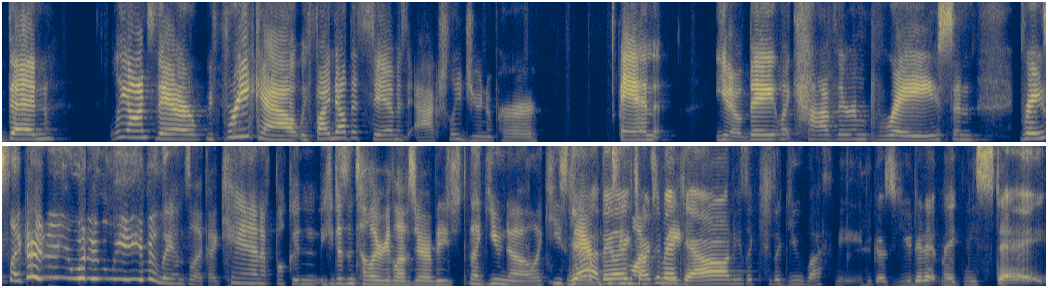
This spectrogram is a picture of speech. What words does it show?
then Leon's there. We freak out. We find out that Sam is actually Juniper. And, you know, they like have their embrace. And Ray's like, I knew you wouldn't leave. And Leon's like, I can't. I fucking, he doesn't tell her he loves her, but he's like, you know, like he's there. Yeah, they like start to make out, and he's like, she's like, you left me. He goes, you didn't make me stay.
